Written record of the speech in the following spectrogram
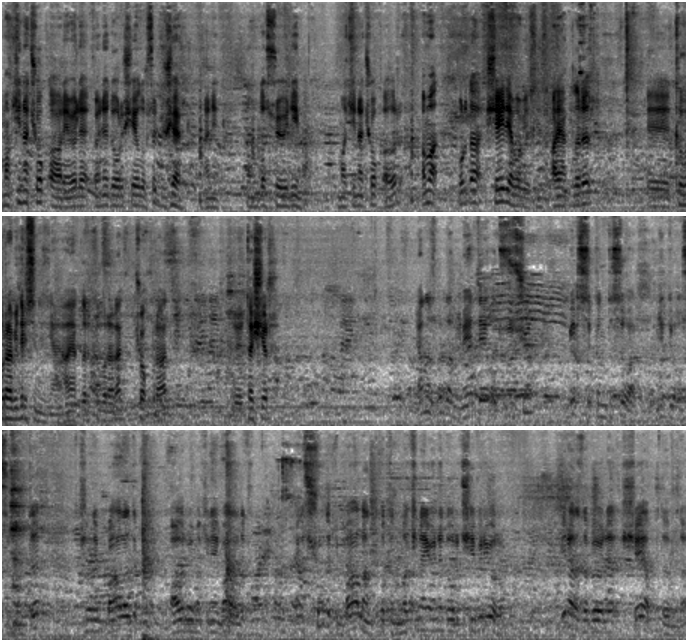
makine çok ağır. yani Öyle öne doğru şey olursa düşer. Hani onu da söyleyeyim. Makine çok ağır. Ama burada şey de yapabilirsiniz. Ayakları e, kıvırabilirsiniz yani. Ayakları kıvırarak çok rahat e, taşır. Yalnız burada MT33'ün bir sıkıntısı var. Nedir o sıkıntı? Şimdi bağladık, ağır bir makineyi bağladık. Yani şuradaki bağlantı, bakın makineyi öne doğru çeviriyorum. Biraz da böyle şey yaptığımda,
